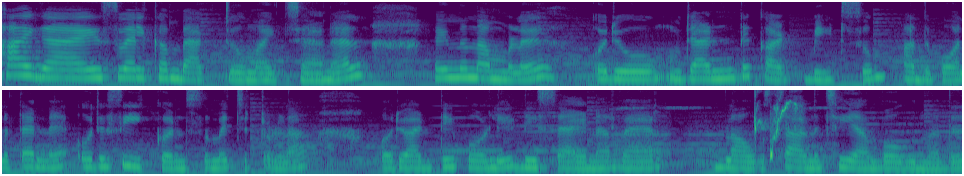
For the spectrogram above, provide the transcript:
Hi guys welcome back to my channel ഇന്ന് നമ്മൾ ഒരു രണ്ട് കട്ട് ബീറ്റ്സും അതുപോലെ തന്നെ ഒരു സീക്വൻസും വെച്ചിട്ടുള്ള ഒരു അടിപൊളി ഡിസൈനർ വെയർ ബ്ലൗസാണ് ചെയ്യാൻ പോകുന്നത്.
